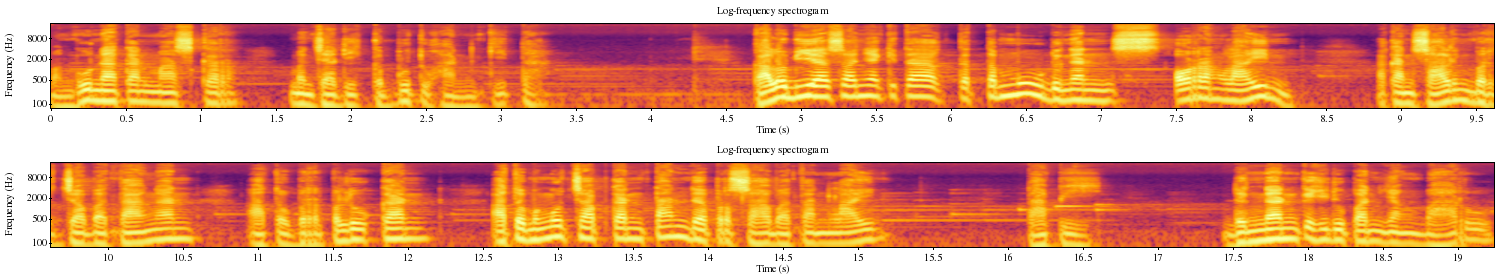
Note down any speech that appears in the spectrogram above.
menggunakan masker menjadi kebutuhan kita. Kalau biasanya kita ketemu dengan orang lain, akan saling berjabat tangan atau berpelukan atau mengucapkan tanda persahabatan lain. Tapi dengan kehidupan yang baru,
